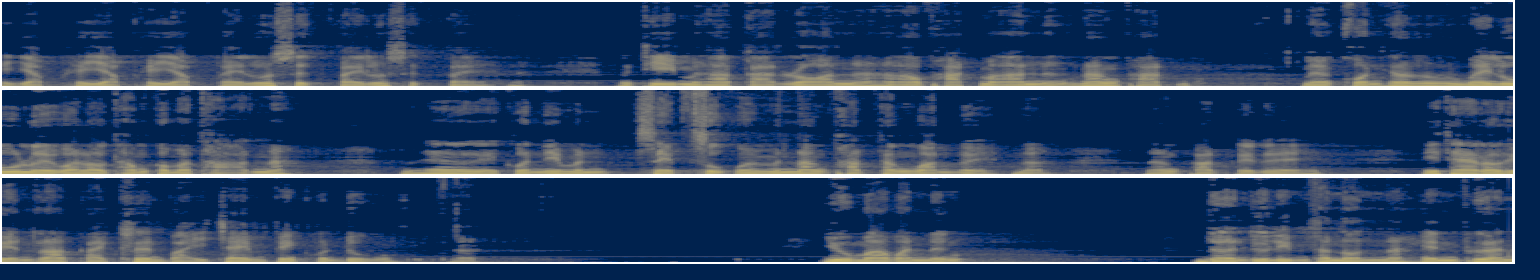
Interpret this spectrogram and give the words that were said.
ขยับขยับขยับไปรู้สึกไปรู้สึกไปบางทีมันอากาศร้อนนะเอาพัดมาอันหนึ่งนั่งพัดแม้คนเขาไม่รู้เลยว่าเราทำกรรมฐานนะไอ้คนนี้มันเสพสุขมันมันนั่งพัดทั้งวันเลยนะนั่งพัดไปเรื่อย นี่แท้เราเห็นร่างกายเคลื่อนไหวใจมันเป็นคนดูนะอยู่มาวันหนึ่ง เดินอยู่ริมถนนนะเห็นเพื่อน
